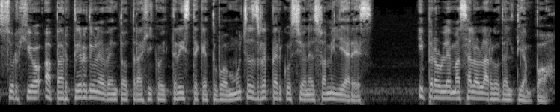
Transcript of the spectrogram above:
surgió a partir de un evento trágico y triste que tuvo muchas repercusiones familiares y problemas a lo largo del tiempo.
